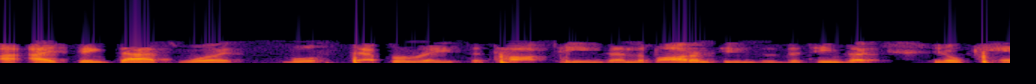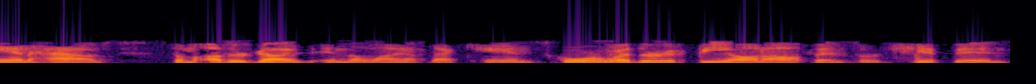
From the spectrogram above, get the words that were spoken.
I, I think that's what will separate the top teams and the bottom teams is the teams that, you know, can have some other guys in the lineup that can score, whether it be on offense or chip in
